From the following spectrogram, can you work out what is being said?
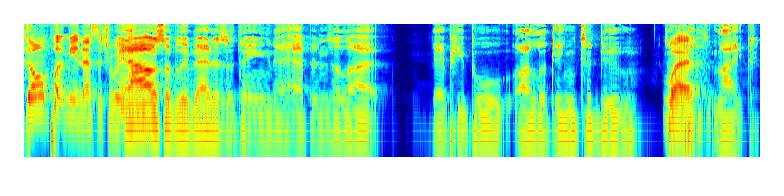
don't put me in that situation. and I also believe that is a thing that happens a lot that people are looking to do. To What? put- like,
